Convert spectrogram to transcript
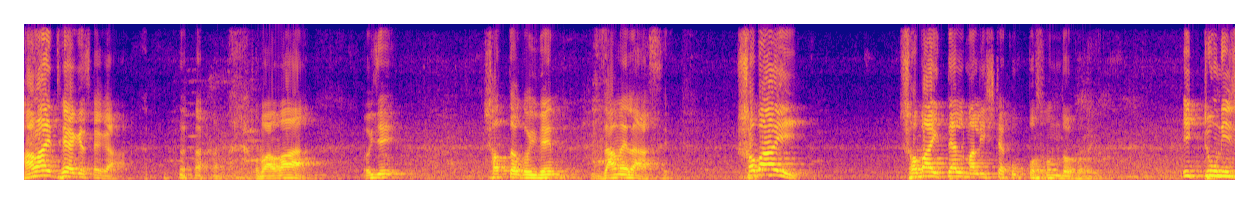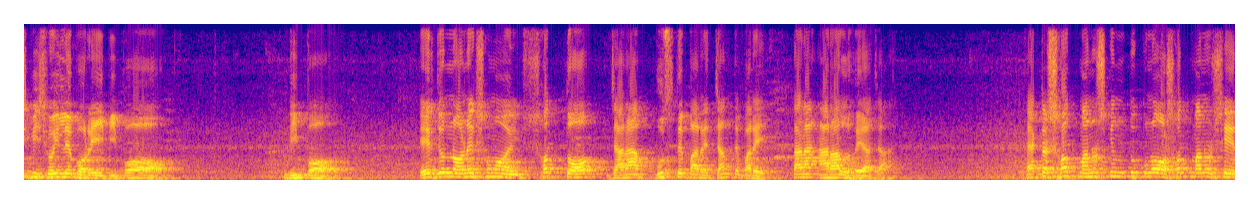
হালাই থুয়া গেছে গা। বাবা, ওই যে সত্য কইবেন জামেলা আছে। সবাই সবাই তেল মালিশটা খুব পছন্দ করে। একটু উনিশ বিষ হইলে পরে এই বিপদ বিপদ। এর জন্য অনেক সময় সত্য যারা বুঝতে পারে, জানতে পারে, তারা আড়াল হয়ে যায়। একটা সৎ মানুষ কিন্তু কোনো অসৎ মানুষের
